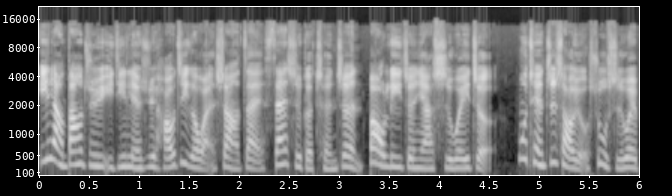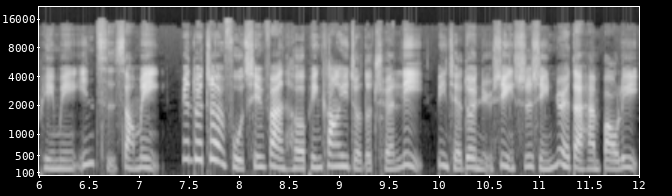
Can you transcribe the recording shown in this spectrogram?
伊朗当局已经连续好几个晚上在三十个城镇暴力镇压示威者，目前至少有数十位平民因此丧命。面对政府侵犯和平抗议者的权利，并且对女性施行虐待和暴力，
